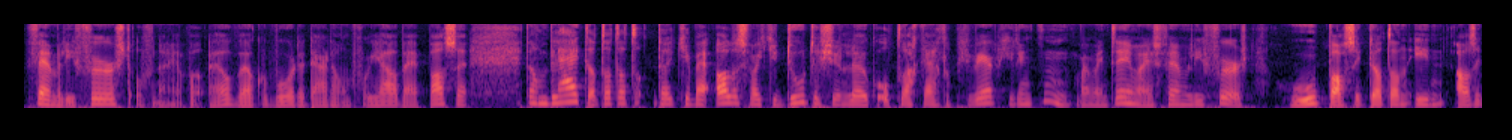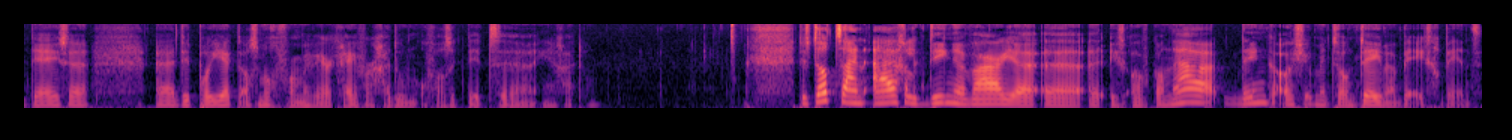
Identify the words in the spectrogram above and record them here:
family first, of nou ja, welke woorden daar dan voor jou bij passen, dan blijkt dat, dat, dat, dat je bij alles wat je doet, als je een leuke opdracht krijgt op je werk, je denkt, hmm, maar mijn thema is family first. Hoe pas ik dat dan in als ik deze, uh, dit project alsnog voor mijn werkgever ga doen of als ik dit in ga doen? Dus dat zijn eigenlijk dingen waar je uh, eens over kan nadenken als je met zo'n thema bezig bent.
